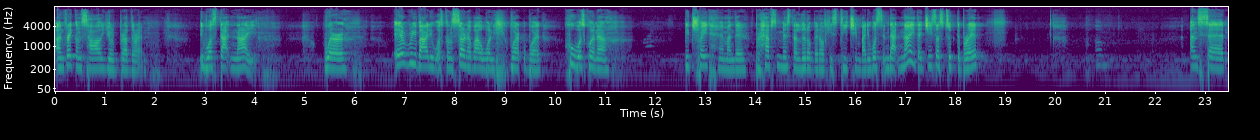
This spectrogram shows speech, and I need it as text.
and reconcile your brethren. It was that night where everybody was concerned about when he, where, who was going to betrayed him and they perhaps missed a little bit of his teaching. But it was in that night that Jesus took the bread um, and said,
